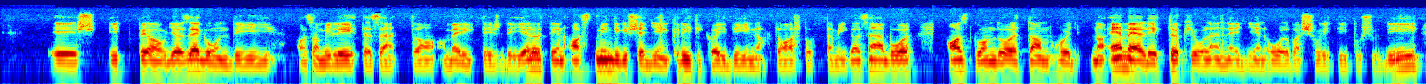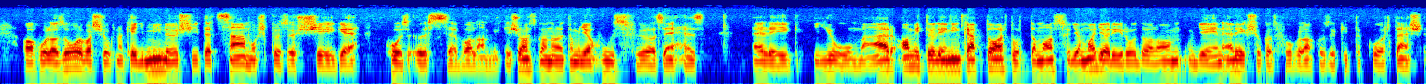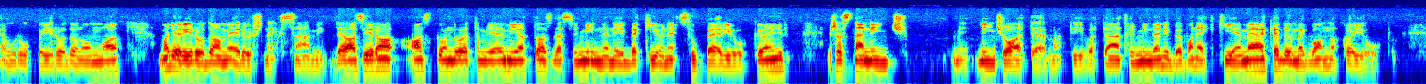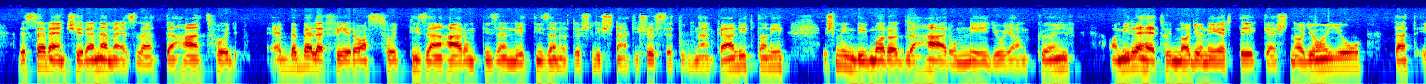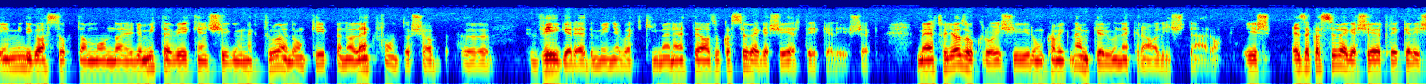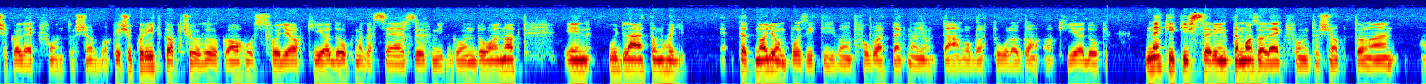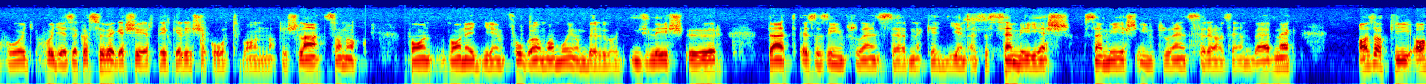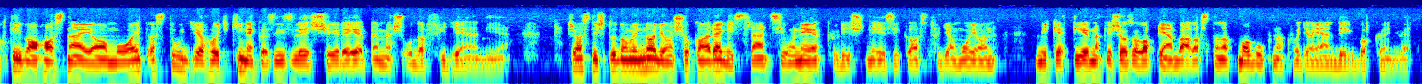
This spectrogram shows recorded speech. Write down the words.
És itt például ugye az Egondi az, ami létezett a, a merítésdíj előtt. Én azt mindig is egy ilyen kritikai díjnak tartottam igazából. Azt gondoltam, hogy na emellé tök jó lenne egy ilyen olvasói típusú díj, ahol az olvasóknak egy minősített számos közössége hoz össze valamit. És azt gondoltam, hogy a 20 fő az ehhez elég jó már. Amitől én inkább tartottam az, hogy a magyar irodalom, ugye én elég sokat foglalkozok itt a kortás európai irodalommal, a magyar irodalom erősnek számít, de azért azt gondoltam, hogy emiatt az lesz, hogy minden évben kijön egy szuper jó könyv, és aztán nincs, nincs alternatíva. Tehát, hogy minden évben van egy kiemelkedő, meg vannak a jók. De szerencsére nem ez lett, tehát, hogy ebbe belefér az, hogy 13, 14, 15-ös listát is össze tudnánk állítani, és mindig marad le 3-4 olyan könyv, ami lehet, hogy nagyon értékes, nagyon jó, tehát én mindig azt szoktam mondani, hogy a mi tevékenységünknek tulajdonképpen a legfontosabb végeredménye vagy kimenete azok a szöveges értékelések. Mert hogy azokról is írunk, amik nem kerülnek rá a listára. És ezek a szöveges értékelések a legfontosabbak. És akkor itt kapcsolódok ahhoz, hogy a kiadók meg a szerzők mit gondolnak. Én úgy látom, hogy tehát nagyon pozitívan fogadták, nagyon támogatólag a, a kiadók. Nekik is szerintem az a legfontosabb talán, hogy, hogy ezek a szöveges értékelések ott vannak, és látszanak, van, van egy ilyen fogalmam olyan belül, hogy ízlésőr, tehát ez az influencernek egy ilyen, ez a személyes, személyes influencere az embernek, az, aki aktívan használja a molyt, az tudja, hogy kinek az ízlésére érdemes odafigyelnie. És azt is tudom, hogy nagyon sokan regisztráció nélkül is nézik azt, hogy a molyon miket írnak, és az alapján választanak maguknak vagy ajándékba könyvet.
